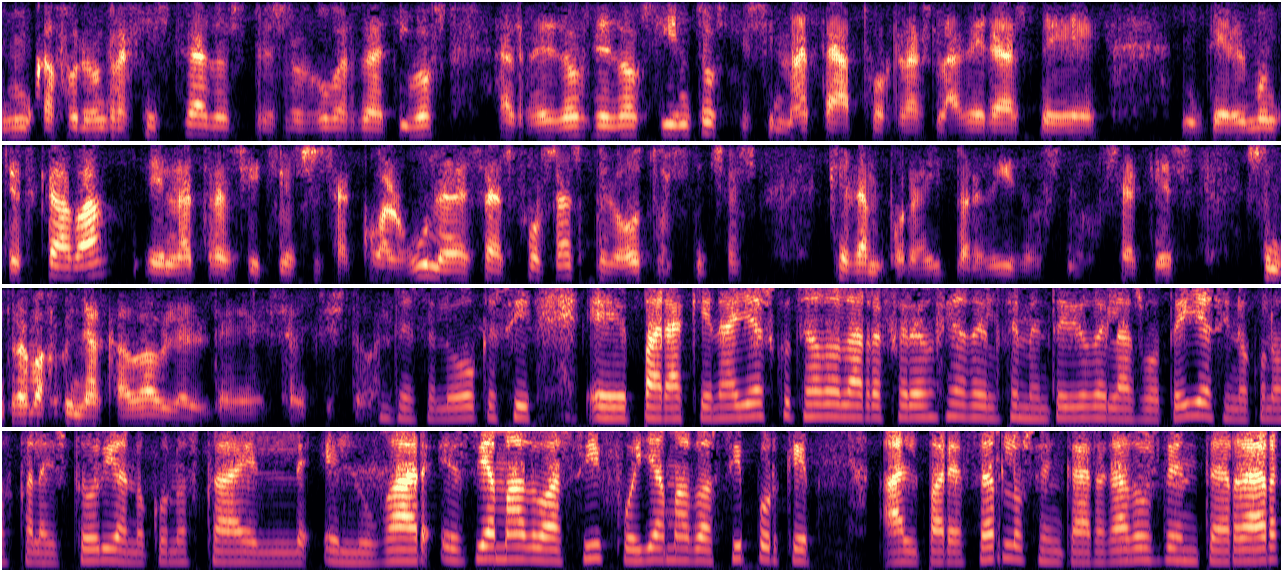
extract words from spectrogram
nunca fueron registrados, presos gubernativos, alrededor de 200 que se mata por las laderas de, del Monte Escava. En la transición se sacó alguna de esas fosas, pero otros muchos quedan por ahí perdidos. ¿no? O sea que es, un trabajo inacabable el de San Cristóbal. Desde luego que sí. Eh, para quien haya escuchado la referencia del cementerio de las botellas y no conozca la historia, no conozca el, el lugar, es llamado así, fue llamado así porque al parecer los encargados de enterrar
